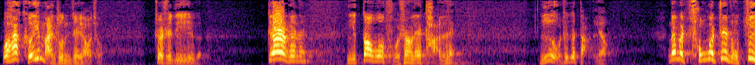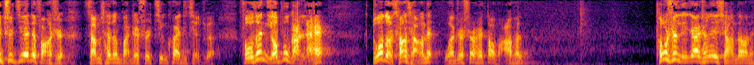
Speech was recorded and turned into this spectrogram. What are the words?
我还可以满足你这要求，这是第一个。第二个呢，你到我府上来谈来，你有这个胆量，那么通过这种最直接的方式，咱们才能把这事尽快的解决。否则你要不敢来，躲躲藏藏的，我这事儿还倒麻烦了。同时，李嘉诚也想到呢，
